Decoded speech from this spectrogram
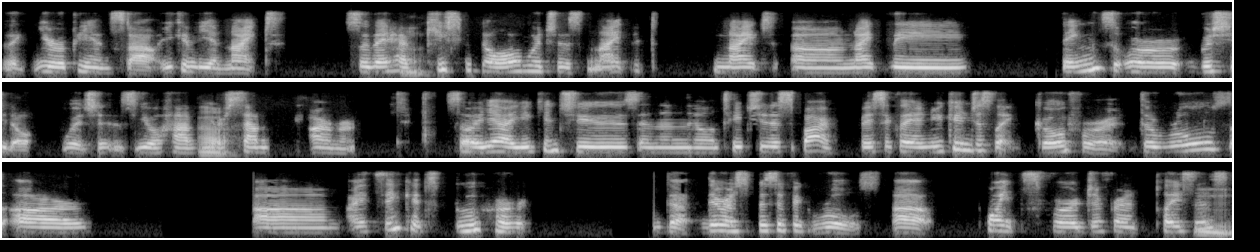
like european style you can be a knight so they have Yeah. kishido which is knight knight uh, knightly things or bushido which is you'll have Ah. your samurai armor. So yeah you can choose and then they'll teach you to spar basically and you can just like go for it. The rules are um i think it's buhurt the, there are specific rules uh points for different places.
